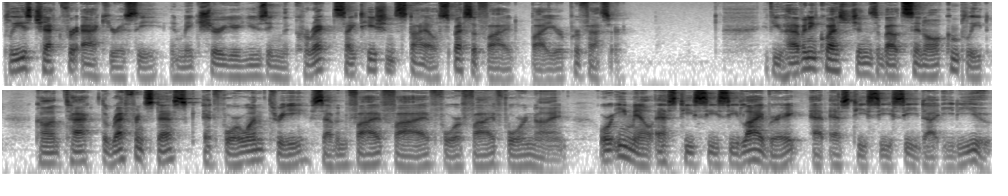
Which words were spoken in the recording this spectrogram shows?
please check for accuracy and make sure you're using the correct citation style specified by your professor. If you have any questions about CINAHL Complete, contact the reference desk at 413-755-4549 or email stcclibrary at stcc.edu.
